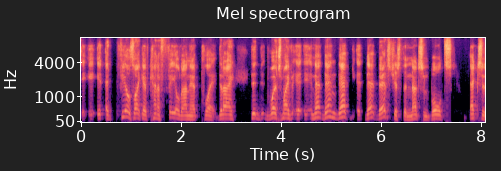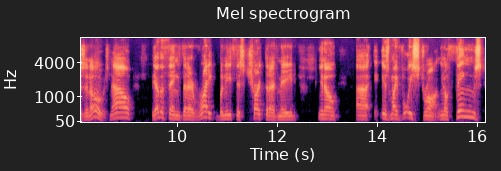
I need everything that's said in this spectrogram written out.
it, it, feels like I've kind of failed on that play. Did I? Did, was my and that then that that that's just the nuts and bolts X's and O's. Now the other things that I write beneath this chart that I've made, you know, uh, is my voice strong? You know, things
